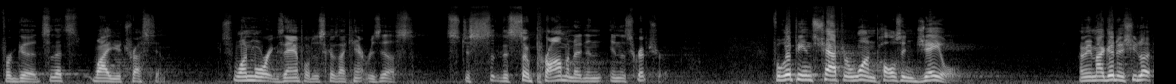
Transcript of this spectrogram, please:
for good. So that's why you trust him. Just one more example, just because I can't resist. It's just this so prominent in, in the scripture. Philippians chapter 1, Paul's in jail. I mean, my goodness, you look,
